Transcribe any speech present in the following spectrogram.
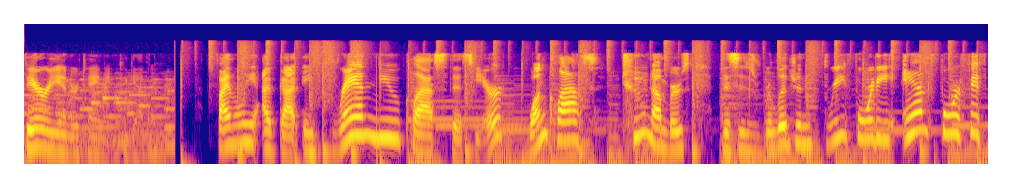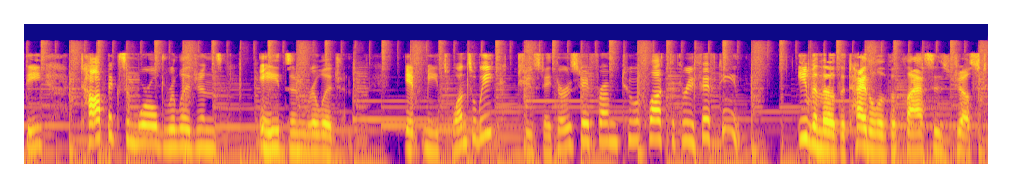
very entertaining together. Finally, I've got a brand new class this year. One class, two numbers. This is Religion 340 and 450 Topics in World Religions AIDS and Religion. It meets once a week, Tuesday, Thursday from 2 o'clock to 3.15. Even though the title of the class is just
